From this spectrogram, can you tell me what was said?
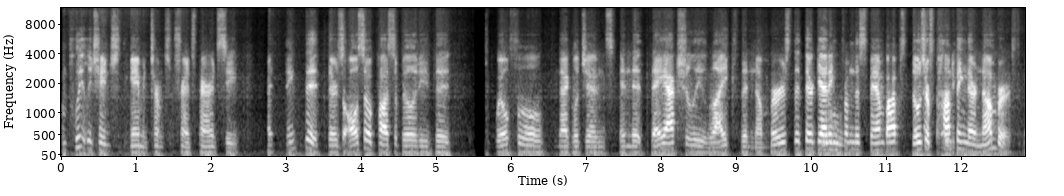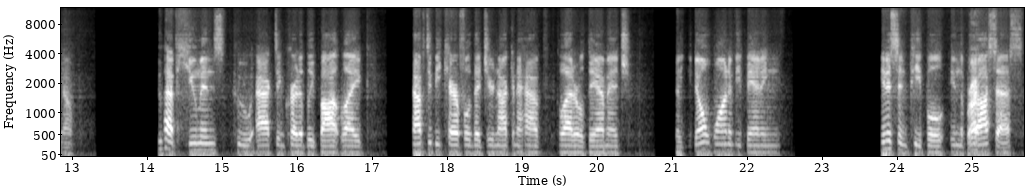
It completely changes the game in terms of transparency. I think that there's also a possibility that willful negligence in that they actually like the numbers that they're getting Ooh. from the spam bots. Those are pumping pretty... their numbers. You, know, you have humans who act incredibly bot-like have to be careful that you're not going to have collateral damage. You don't want to be banning innocent people in the right. process.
